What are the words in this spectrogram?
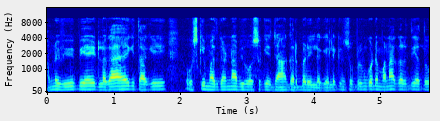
हमने वीवीपीआई लगाया है कि ताकि उसकी मतगणना भी हो सके जहाँ गड़बड़ी लगे, लेकिन सुप्रीम कोर्ट ने मना कर दिया तो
